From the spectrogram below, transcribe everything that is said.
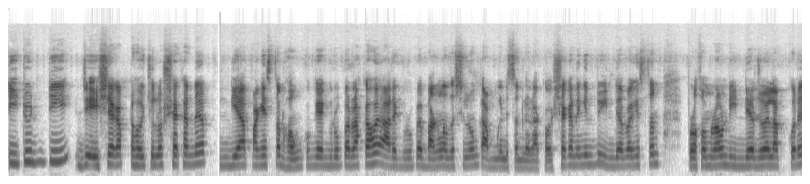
টি টোয়েন্টি যে এশিয়া কাপটা হয়েছিল, সেখানে ইন্ডিয়া, পাকিস্তান, হংকংকে এক গ্রুপে রাখা হয়, আরেক গ্রুপে বাংলাদেশ, শ্রীলঙ্কা, আফগানিস্তানকে রাখা হয়। সেখানে কিন্তু ইন্ডিয়া, পাকিস্তান প্রথম রাউন্ড ইন্ডিয়া জয়লাভ করে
